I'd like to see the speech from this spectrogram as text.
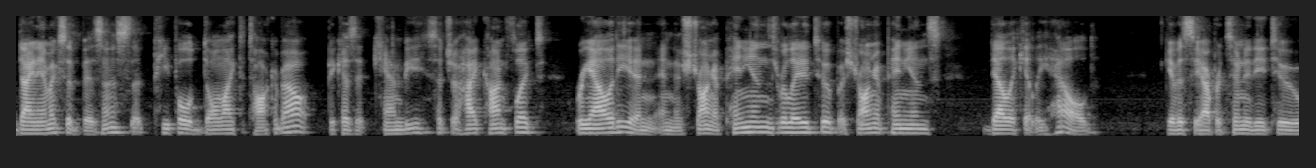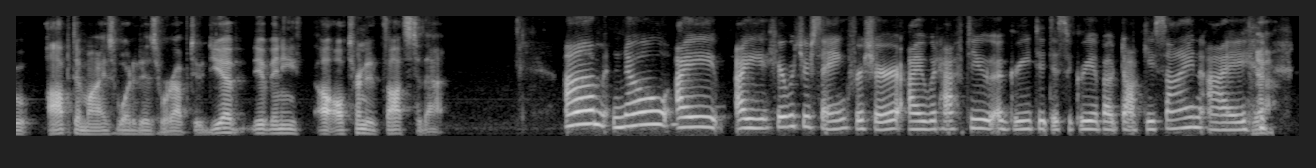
dynamics of business that people don't like to talk about because it can be such a high conflict reality and, and there's strong opinions related to it, but strong opinions delicately held give us the opportunity to optimize what it is we're up to. Do you have do you have any uh, alternative thoughts to that? Um, no, I I hear what you're saying for sure. I would have to agree to disagree about DocuSign. I yeah.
